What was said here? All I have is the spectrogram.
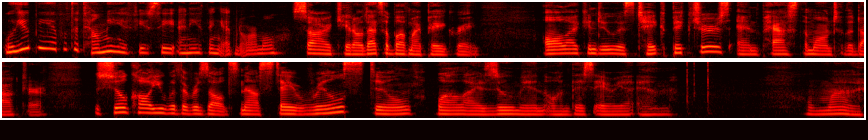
Will you be able to tell me if you see anything abnormal? Sorry, kiddo, that's above my pay grade. All I can do is take pictures and pass them on to the doctor. She'll call you with the results. Now stay real still while I zoom in on this area and. Oh my.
